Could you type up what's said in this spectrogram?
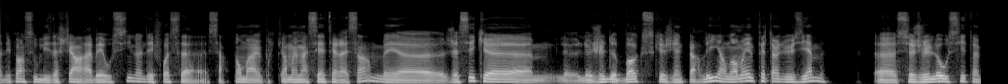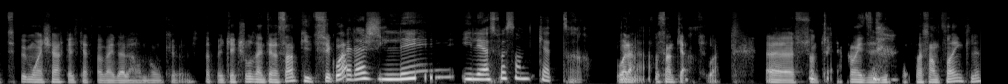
Ça dépend si vous les achetez en rabais aussi. Là. Des fois, ça, ça retombe à un prix quand même assez intéressant. Mais euh, je sais que euh, le, le jeu de boxe que je viens de parler, ils en ont même fait un deuxième. Euh, ce jeu-là aussi est un petit peu moins cher que le 80 dollars. Donc, ça peut être quelque chose d'intéressant. Puis, tu sais quoi? Bah Là, je l'ai. Il est à 64 Voilà, dollars. 64, tu vois. Euh, 64, Ok. 98, 65, là.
